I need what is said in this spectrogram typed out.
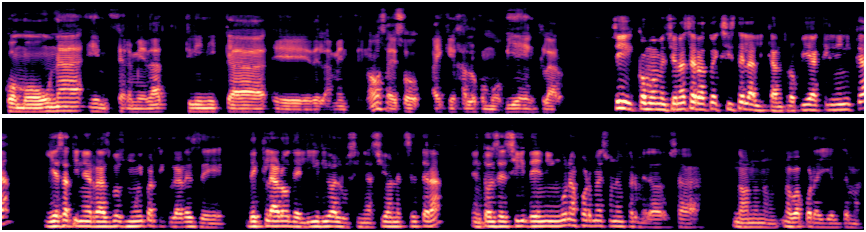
como una enfermedad clínica eh, de la mente, ¿no? O sea, eso hay que dejarlo como bien claro. Sí, como mencioné hace rato, existe la licantropía clínica y esa tiene rasgos muy particulares de, de claro delirio, alucinación, etcétera. Entonces, sí, de ninguna forma es una enfermedad, o sea, no, no, no, no va por ahí el tema.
